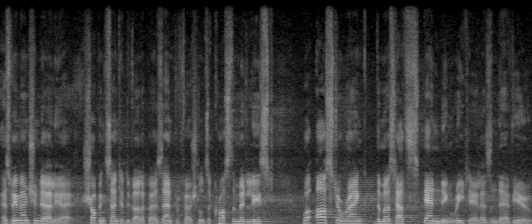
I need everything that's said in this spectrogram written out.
As we mentioned earlier, shopping center developers and professionals across the Middle East were asked to rank the most outstanding retailers in their view,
